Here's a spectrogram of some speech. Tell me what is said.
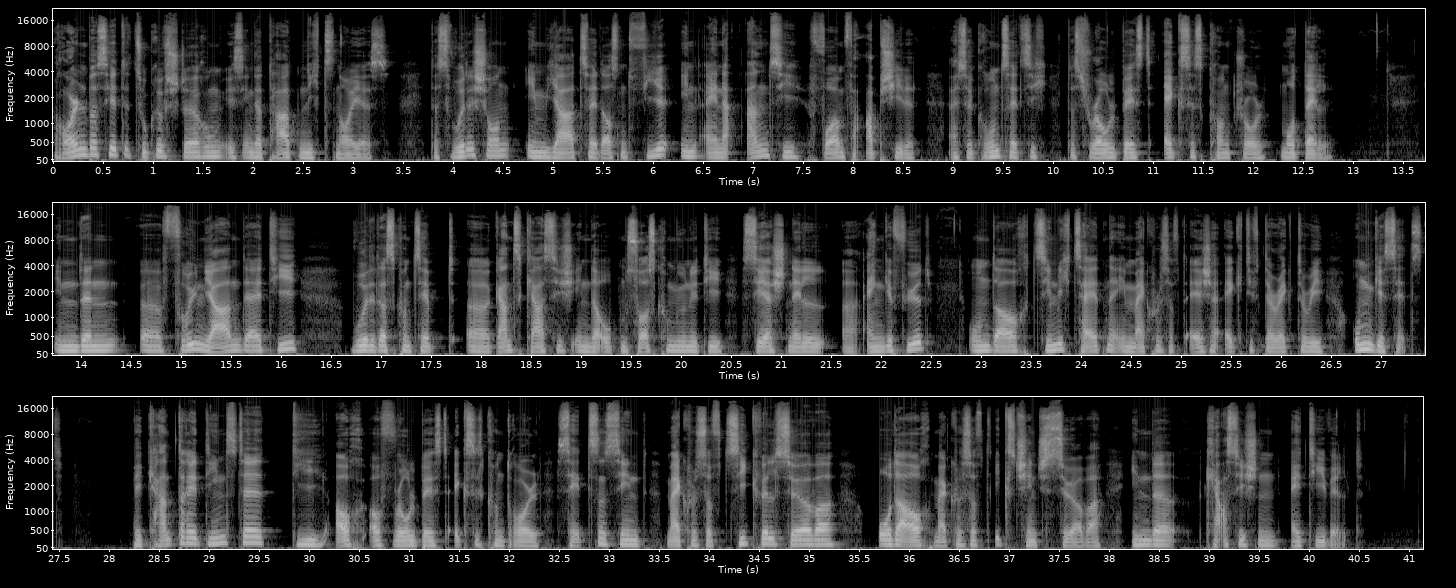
Rollenbasierte Zugriffssteuerung ist in der Tat nichts Neues. Das wurde schon im Jahr 2004 in einer ANSI-Form verabschiedet, also grundsätzlich das Role-Based Access Control Modell. In den äh, frühen Jahren der IT wurde das Konzept äh, ganz klassisch in der Open Source Community sehr schnell äh, eingeführt und auch ziemlich zeitnah im Microsoft Azure Active Directory umgesetzt. Bekanntere Dienste, die auch auf Role-Based Access Control setzen, sind Microsoft SQL Server oder auch Microsoft Exchange Server in der klassischen IT-Welt.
